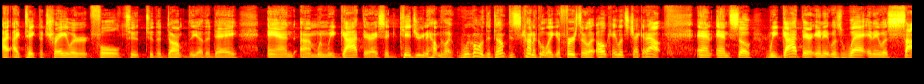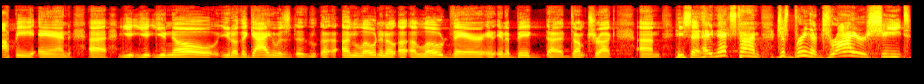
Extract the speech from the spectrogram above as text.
I, I take the trailer full to, to the dump the other day, and um, when we got there, I said, "Kids, you're gonna help me." Like, we're going to the dump. This is kind of cool. Like at first, they're like, "Okay, let's check it out," and and so we got there, and it was wet and it was soppy, and uh, you, you, you know you know the guy who was uh, uh unloading a, a, load there in, in a big uh, dump truck. Um, he said, "Hey, next time, just bring a dryer." sheet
